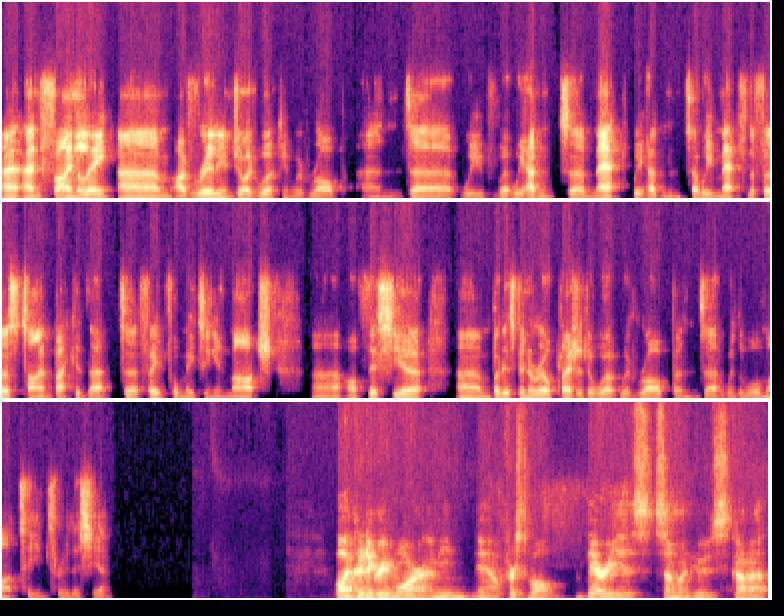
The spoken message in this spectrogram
and finally, um, I've really enjoyed working with Rob. And uh, we've we hadn't uh, met. We hadn't. we met for the first time back at that fateful meeting in March uh, of this year. Um, but it's been a real pleasure to work with Rob and uh, with the Walmart team through this year. Well, I couldn't agree more. I mean, you know, first of all, Barry is someone who's got a,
